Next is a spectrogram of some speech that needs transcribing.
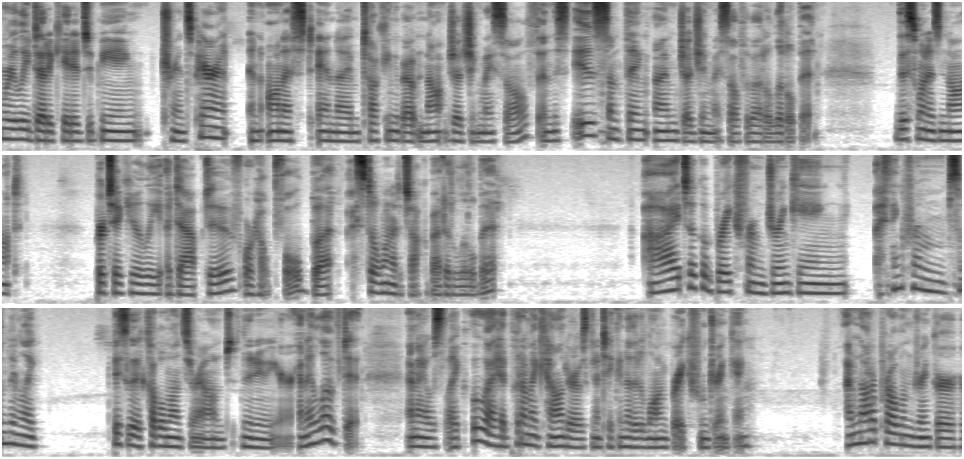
really dedicated to being transparent and honest, and I'm talking about not judging myself. And this is something I'm judging myself about a little bit. This one is not particularly adaptive or helpful, but I still wanted to talk about it a little bit. I took a break from drinking, I think from something like basically a couple months around the new year, and I loved it. And I was like, oh, I had put on my calendar I was going to take another long break from drinking. I'm not a problem drinker.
